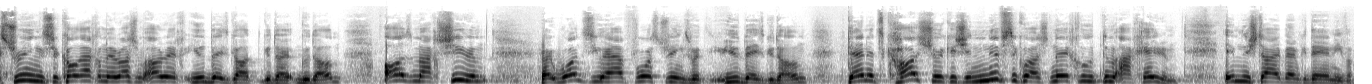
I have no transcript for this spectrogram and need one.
strings shekol echad meharoshim eirech yud beis gudalim. Oz machshirim. Right, once you have four strings with Yud Beis Gudalim, then it's kosher kishenifsiku ashnei chutim acherim im nishtar b'em kedei.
